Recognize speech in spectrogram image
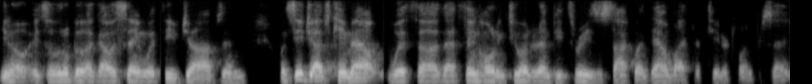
You know, it's a little bit like I was saying with Steve Jobs and when Steve Jobs came out with uh, that thing holding 200 MP3s, the stock went down by 15 or 20 percent.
